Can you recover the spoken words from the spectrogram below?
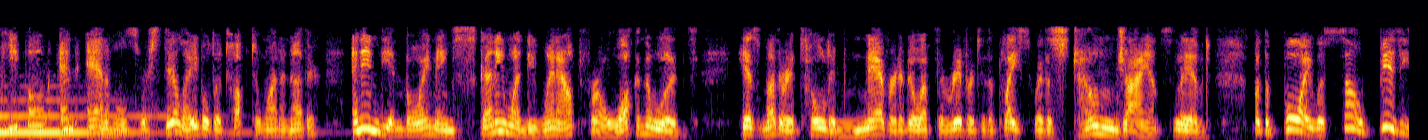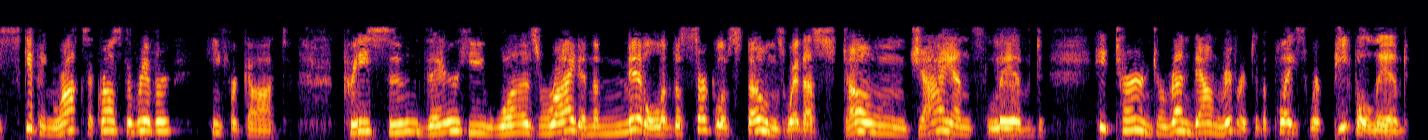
people and animals were still able to talk to one another, an Indian boy named Skunee Wundee went out for a walk in the woods. His mother had told him never to go up the river to the place where the stone giants lived, but the boy was so busy skipping rocks across the river, he forgot. Pretty soon there he was, right in the middle of the circle of stones where the stone giants lived. He turned to run down river to the place where people lived,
